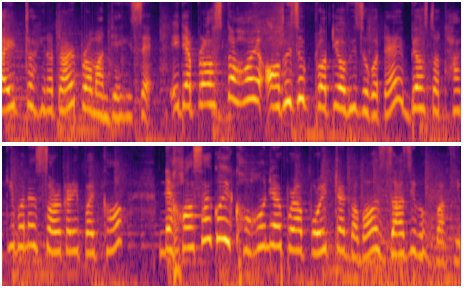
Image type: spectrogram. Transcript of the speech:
দায়িত্বহীনতাৰ প্ৰমাণ দি আহিছে। এতিয়া প্ৰশ্ন হয় অভিযোগ প্ৰতি অভিযোগতে ব্যস্ত থাকিবনে চৰকাৰী পক্ষ নে সঁচাকৈ খহনীয়াৰ পৰা পৰিত্ৰাণ পাব জাজিমুখবাসী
